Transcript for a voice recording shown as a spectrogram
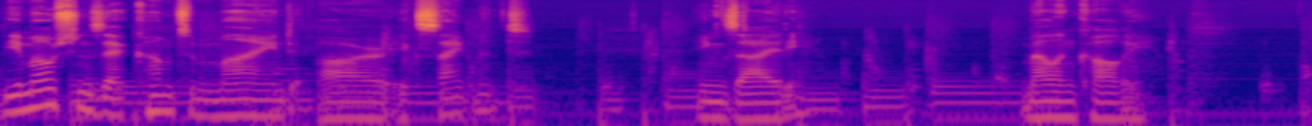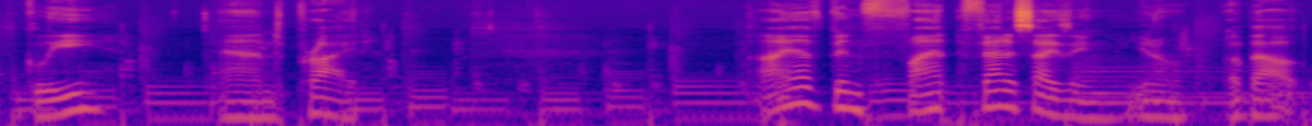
The emotions that come to mind are excitement, anxiety, melancholy, glee, and pride. I have been fa- fantasizing, you know, about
